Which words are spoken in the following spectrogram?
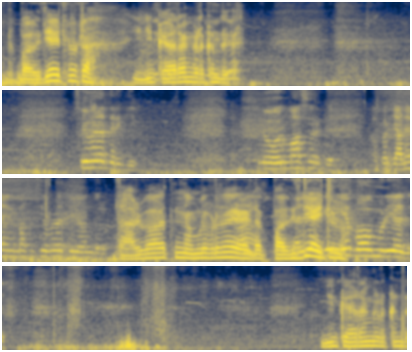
ഇത് പകുതി ആയിട്ടുള്ളൂട്ടാ ഇനി കയറാൻ കിടക്കുന്നുണ്ട് சிவராத்திரிக்கு இது ஒரு மாதம் താഴ്ഭാഗത്ത് നമ്മളിവിടുന്ന് പകുതി ആയിട്ടുണ്ട് ഇനിയും കയറാൻ കിടക്കണ്ട്.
